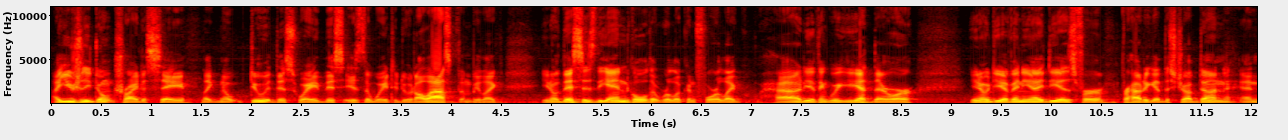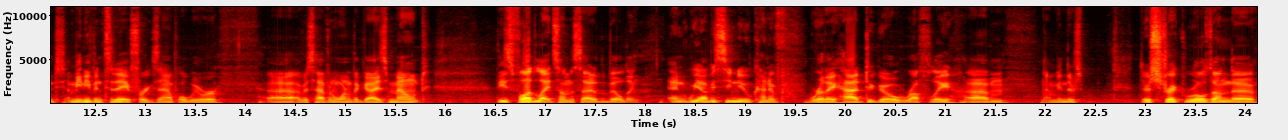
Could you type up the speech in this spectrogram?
I usually don't try to say like no do it this way. This is the way to do it. I'll ask them be like you know this is the end goal that we're looking for. Like how do you think we could get there? Or you know do you have any ideas for for how to get this job done? And I mean even today for example we were uh, I was having one of the guys mount these floodlights on the side of the building, and we obviously knew kind of where they had to go roughly. Um, I mean, there's there's strict rules on the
